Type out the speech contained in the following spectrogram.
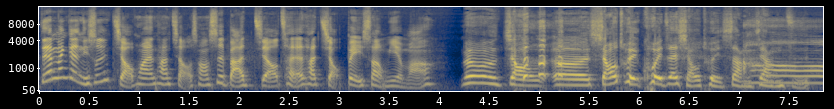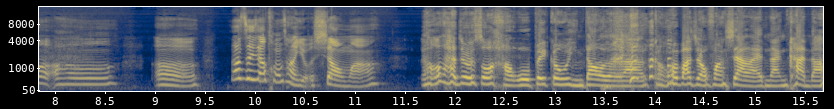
等下那个你说你脚放在他脚上，是把脚踩在他脚背上面吗？没有，脚呃 小腿跪在小腿上这样子。哦哦，嗯，那这叫通常有效吗？然后他就会说：“好，我被勾引到了啦，赶快把脚放下来，难看啊。”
